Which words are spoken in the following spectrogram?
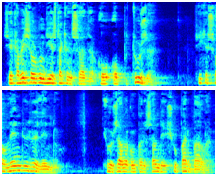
Se a cabeça algum dia está cansada ou obtusa, fique só lendo e relendo. Eu usava a comparação de chupar bala.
